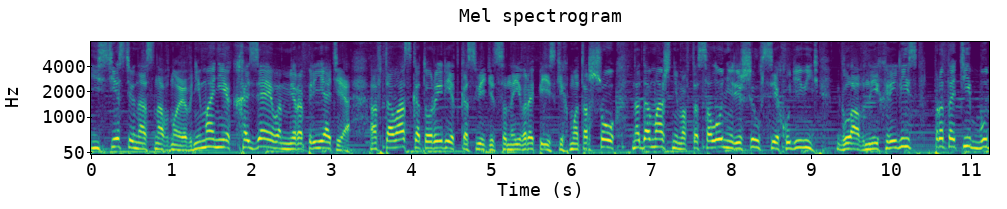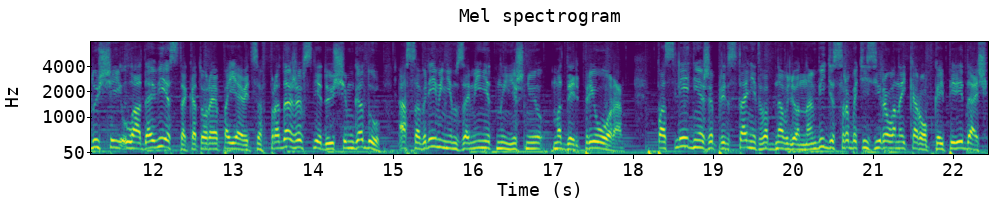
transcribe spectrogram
Естественно, основное внимание к хозяевам мероприятия. АвтоВАЗ, который редко светится на европейских моторшоу, на домашнем автосалоне решил всех удивить. Главный их релиз – прототип будущей «Лада Веста», которая появится в продаже в следующем году, а со временем заменит нынешнюю модель Приора. Последняя же предстанет в обновленном виде с роботизированной коробкой передач.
